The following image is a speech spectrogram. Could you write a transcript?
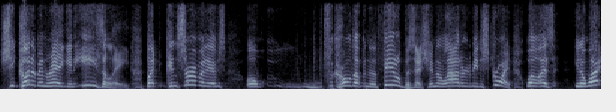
She could have been Reagan easily, but conservatives well, curled up into the fetal position and allowed her to be destroyed. Well, as you know what?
